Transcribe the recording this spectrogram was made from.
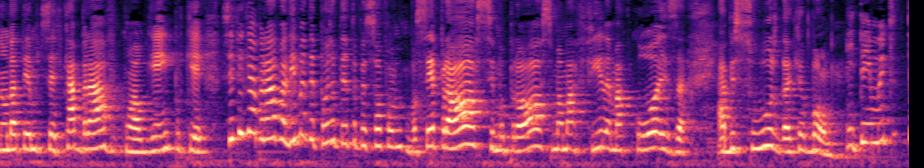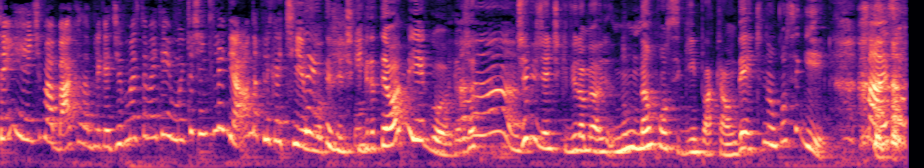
não dá tempo de você ficar bravo com alguém, porque você fica bravo ali, mas depois já tem outra pessoa falando com você, próximo, próximo, é uma fila, é uma coisa absurda, que bom. E tem muito. Tem gente babaca no aplicativo, mas também tem muita gente legal no aplicativo. Tem, tem gente que vira teu amigo. Eu já tive gente que virou meu. Não, não consegui emplacar um date? Não consegui. Mas eu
